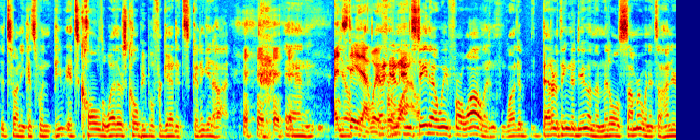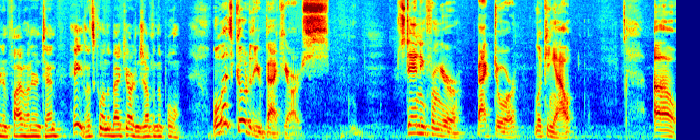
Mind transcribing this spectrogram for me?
it's funny because when pe- it's cold, the weather's cold. People forget it's going to get hot, and and stay that way for and, a while. And stay that way for a while. And what a better thing to do in the middle of summer when it's 105, 110. Hey, let's go in the backyard and jump in the pool. Well, let's go to your backyards. Standing from your back door, looking out, uh,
